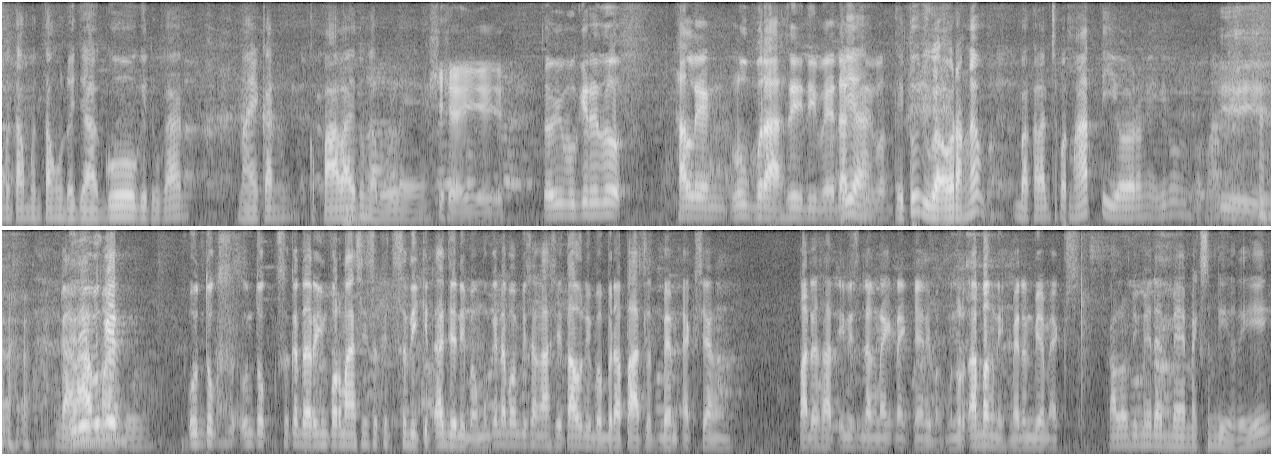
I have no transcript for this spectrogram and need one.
mentang-mentang udah jago gitu kan naikkan kepala itu nggak boleh Iya iya iya. Tapi mungkin itu hal yang lumrah sih di Medan iya sih bang. itu juga orangnya bakalan cepat mati orangnya gitu nggak mati Iya. nggak Ini lama mungkin tuh. untuk untuk sekedar informasi sedikit aja nih bang. Mungkin abang bisa ngasih tahu nih beberapa atlet BMX yang pada saat ini sedang naik-naiknya nih bang? Menurut abang nih Medan BMX. Kalau di Medan BMX sendiri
